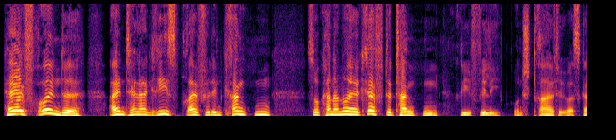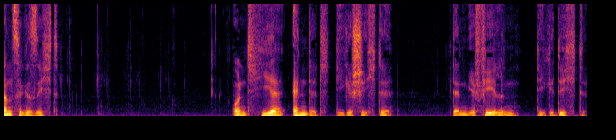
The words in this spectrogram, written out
Hey, Freunde, ein Teller Grießbrei für den Kranken, so kann er neue Kräfte tanken, rief Willi und strahlte übers ganze Gesicht. Und hier endet die Geschichte, denn mir fehlen die Gedichte.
